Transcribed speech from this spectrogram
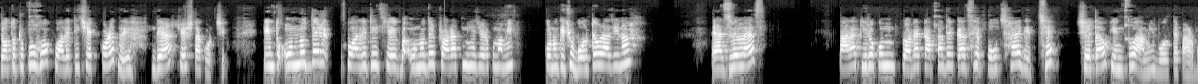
যতটুকু হোক কোয়ালিটি চেক করে দেওয়ার চেষ্টা করছি। কিন্তু অন্যদের কোয়ালিটি চেক বা অন্যদের প্রোডাক্ট নিয়ে যেরকম আমি কোনো কিছু বলতেও রাজি না অ্যাজ ওয়েল অ্যাজ তারা কীরকম প্রোডাক্ট আপনাদের কাছে পৌঁছায় দিচ্ছে, সেটাও কিন্তু আমি বলতে পারব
